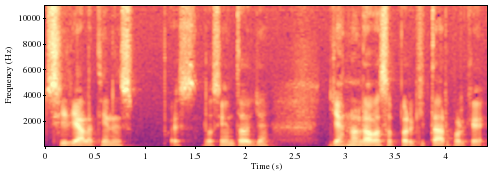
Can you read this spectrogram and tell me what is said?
Si ya la tienes, pues lo siento, ya, ya no la vas a poder quitar porque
